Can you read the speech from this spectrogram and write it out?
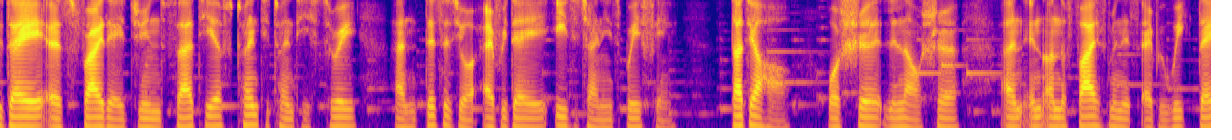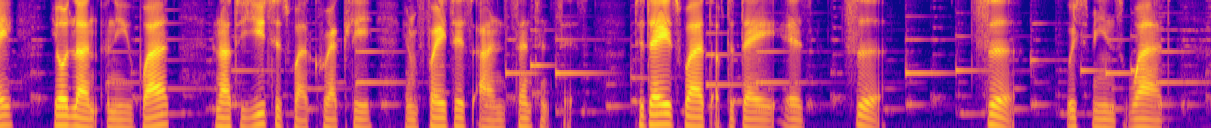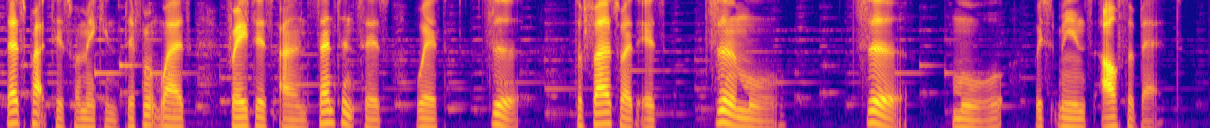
Today is Friday, June 30th, 2023, and this is your everyday easy Chinese briefing. 大家好，我是林老师, and in under 5 minutes every weekday, you'll learn a new word and how to use this word correctly in phrases and sentences. Today's word of the day is 字,字, which means word. Let's practice by making different words, phrases, and sentences with 字. The first word is 字母,字母, which means alphabet.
